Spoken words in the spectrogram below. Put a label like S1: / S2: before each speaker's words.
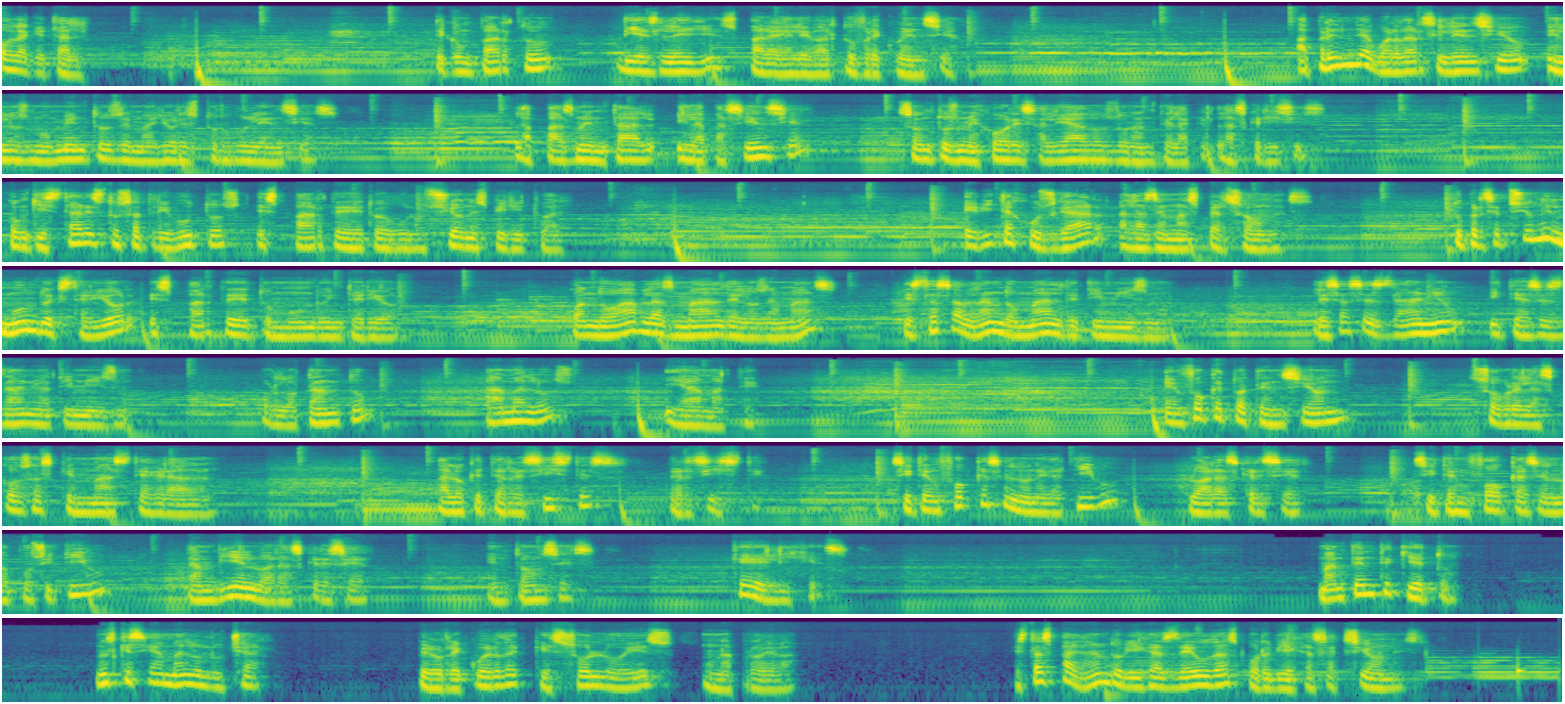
S1: Hola, ¿qué tal? Te comparto 10 leyes para elevar tu frecuencia. Aprende a guardar silencio en los momentos de mayores turbulencias. La paz mental y la paciencia son tus mejores aliados durante las crisis. Conquistar estos atributos es parte de tu evolución espiritual. Evita juzgar a las demás personas. Tu percepción del mundo exterior es parte de tu mundo interior. Cuando hablas mal de los demás, estás hablando mal de ti mismo. Les haces daño y te haces daño a ti mismo. Por lo tanto, ámalos y ámate. Enfoca tu atención sobre las cosas que más te agradan. A lo que te resistes, persiste. Si te enfocas en lo negativo, lo harás crecer. Si te enfocas en lo positivo, también lo harás crecer. Entonces, ¿qué eliges? Mantente quieto. No es que sea malo luchar, pero recuerda que solo es una prueba. Estás pagando viejas deudas por viejas acciones.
